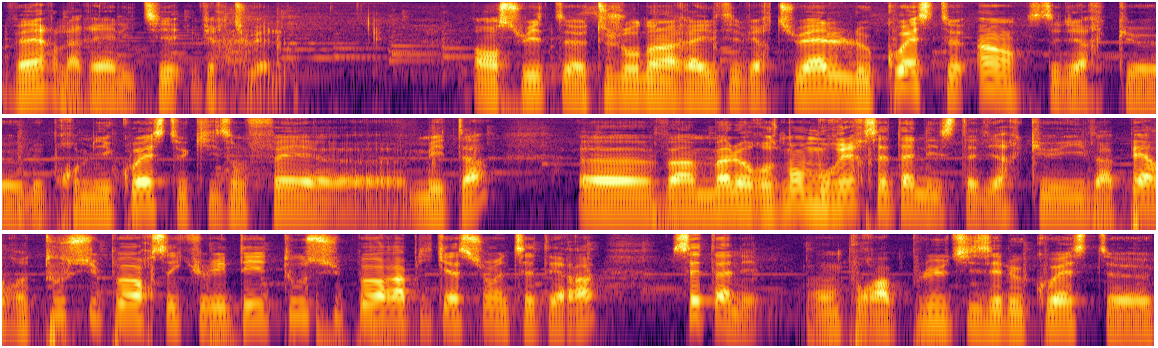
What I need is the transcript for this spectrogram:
vers la réalité virtuelle. Ensuite, euh, toujours dans la réalité virtuelle, le Quest 1, c'est-à-dire que le premier Quest qu'ils ont fait euh, méta, euh, va malheureusement mourir cette année. C'est-à-dire qu'il va perdre tout support sécurité, tout support application, etc. cette année. On pourra plus utiliser le Quest euh,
